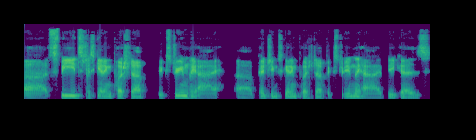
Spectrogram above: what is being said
Uh, speeds just getting pushed up extremely high. Uh, pitching's getting pushed up extremely high because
